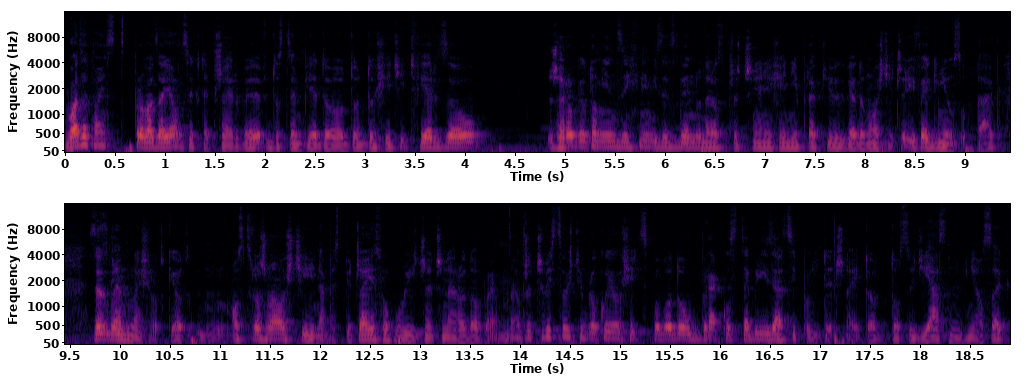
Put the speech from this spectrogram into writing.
Władze państw wprowadzających te przerwy w dostępie do, do, do sieci twierdzą, że robią to innymi ze względu na rozprzestrzenianie się nieprawdziwych wiadomości, czyli fake newsów, tak? Ze względu na środki od- ostrożności, na bezpieczeństwo publiczne czy narodowe. No, w rzeczywistości blokują sieć z powodu braku stabilizacji politycznej. To dosyć jasny wniosek.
